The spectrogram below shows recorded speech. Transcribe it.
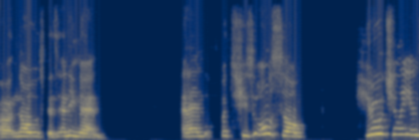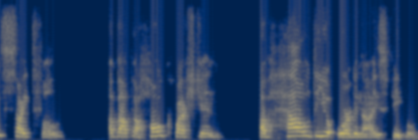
uh, nosed as any man. And but she's also hugely insightful about the whole question of how do you organize people?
